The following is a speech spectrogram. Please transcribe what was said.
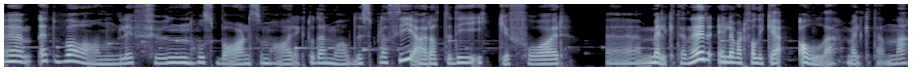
Eh, Et vanlig funn hos barn som har ektodermal dysplasi, er at de ikke får eh, melketenner, eller i hvert fall ikke alle melketennene.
